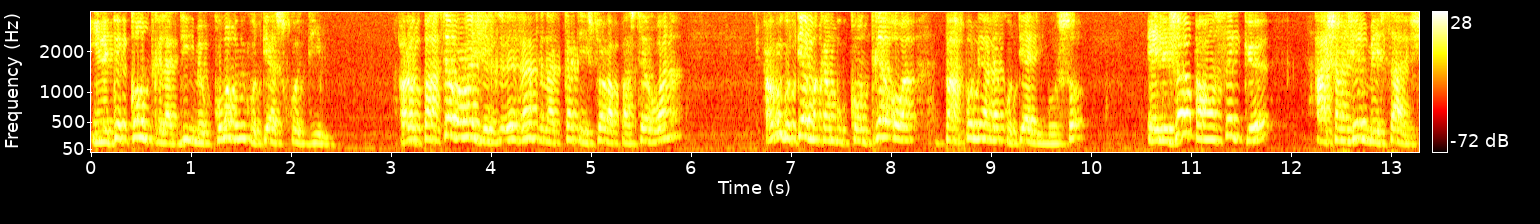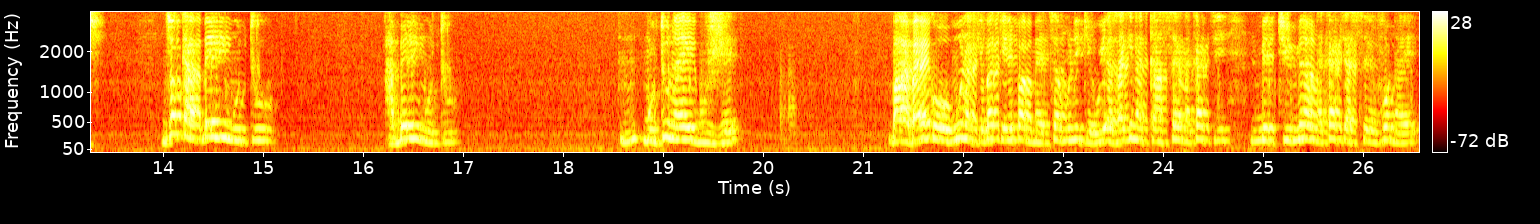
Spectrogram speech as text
il était contre la dîme, mais comment comme côté à ce dîme? Alors, pasteur, wana, je rentre dans la carte histoire à pasteur Wana. Alors, côté à Makambu contraire, au- par rapport à côté à Liboso. Et les gens pensaient que, a changé le message. Nzoka Abeli Moutou, Abeli Moutou, Hmm, Moutou n'a bougé. Bah, bah, ko muna ke bakene pa médecin muni ke oui azaki na cancer na kati tumeur na kati ya cerveau na ye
